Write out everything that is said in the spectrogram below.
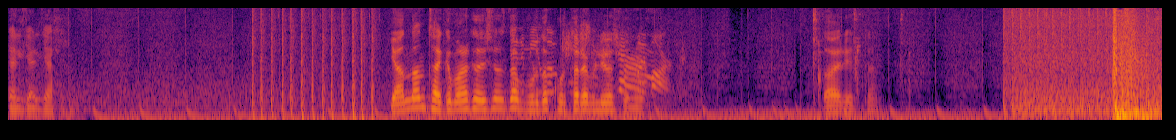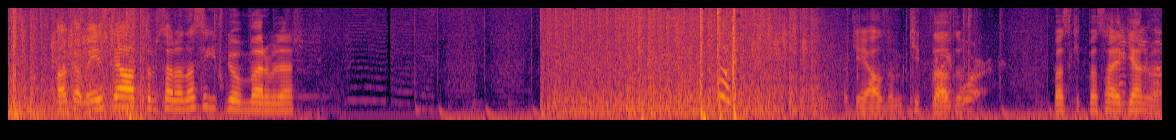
Gel gel gel. Yandan takım arkadaşınızı da burada kurtarabiliyorsunuz. Gayretten. Kankam ESA attım sana nasıl gitmiyor bu mermiler? Okey aldım. Kit lazım. Kit bas kit bas hayır gelme.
